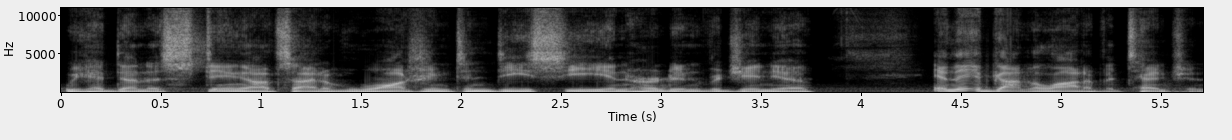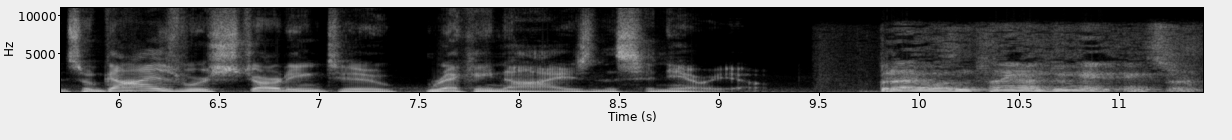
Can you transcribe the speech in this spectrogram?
We had done a sting outside of Washington, D.C., in Herndon, Virginia. And they had gotten a lot of attention. So guys were starting to recognize the scenario. But I wasn't planning on doing anything, sir.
